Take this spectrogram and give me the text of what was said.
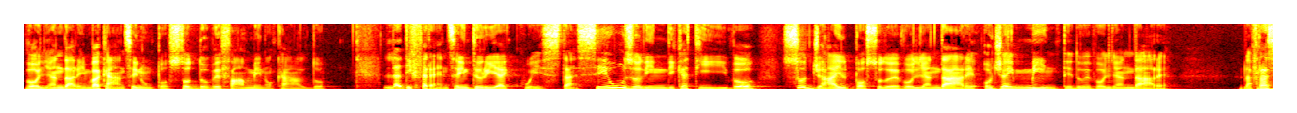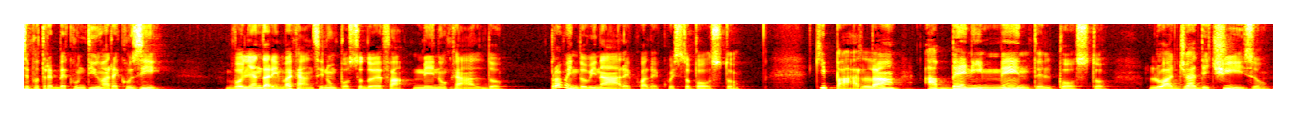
voglio andare in vacanza in un posto dove fa meno caldo. La differenza in teoria è questa, se uso l'indicativo so già il posto dove voglio andare, ho già in mente dove voglio andare. La frase potrebbe continuare così. Voglio andare in vacanza in un posto dove fa meno caldo. Prova a indovinare qual è questo posto. Chi parla ha bene in mente il posto, lo ha già deciso.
